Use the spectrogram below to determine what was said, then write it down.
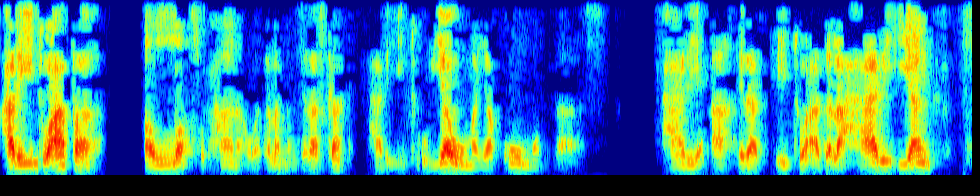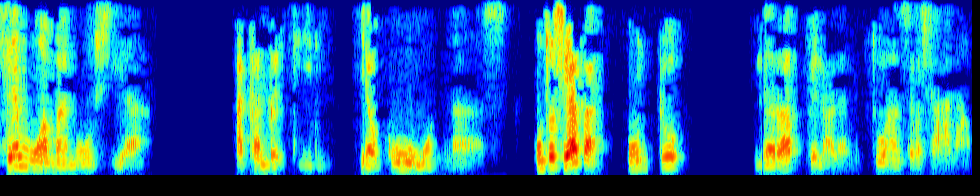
Hari itu apa? Allah subhanahu wa ta'ala menjelaskan hari itu yauma yaqumun nas. Hari akhirat itu adalah hari yang semua manusia akan berdiri. Yaqumun nas. Untuk siapa? Untuk Rabbil alamin. Tuhan semesta alam.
